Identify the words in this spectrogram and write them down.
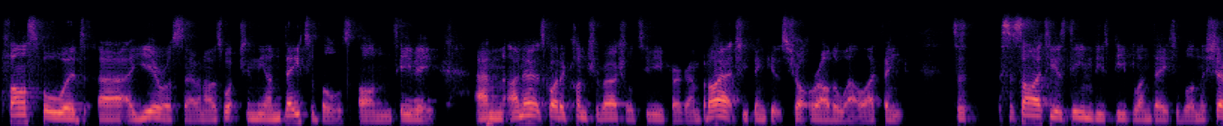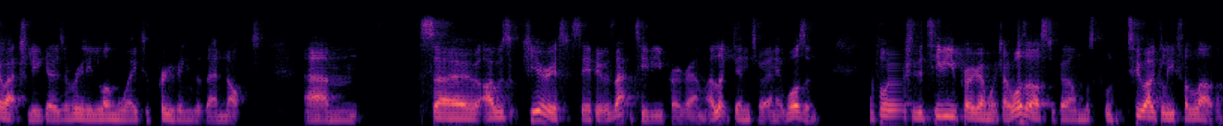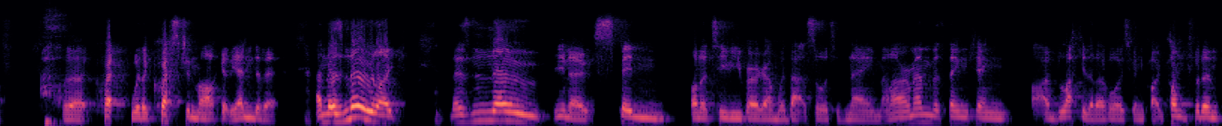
Fast forward uh, a year or so, and I was watching The Undateables on TV. And I know it's quite a controversial TV program, but I actually think it's shot rather well. I think so, society has deemed these people undateable, and the show actually goes a really long way to proving that they're not. Um, so I was curious to see if it was that TV program. I looked into it, and it wasn't. Unfortunately, the TV program which I was asked to go on was called Too Ugly for Love, with a, with a question mark at the end of it. And there's no like, there's no you know spin on a TV program with that sort of name. And I remember thinking, I'm lucky that I've always been quite confident,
